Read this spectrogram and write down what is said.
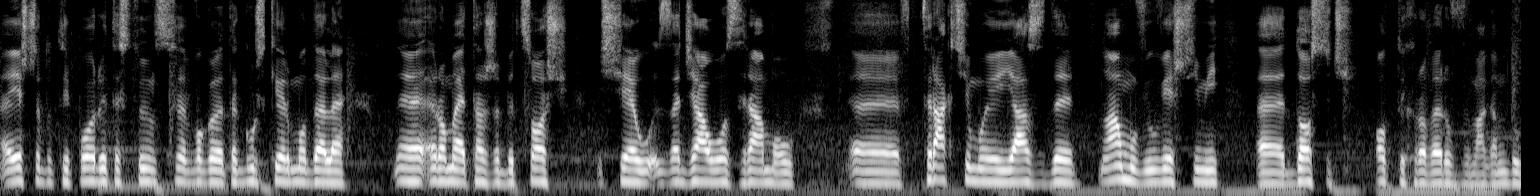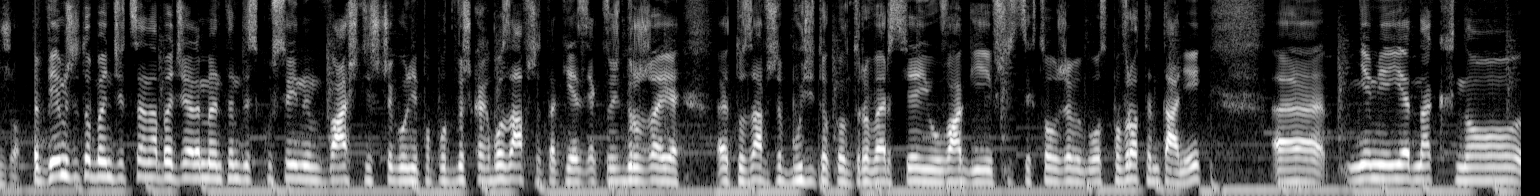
jeszcze do tej pory, testując w ogóle te górskie modele Rometa, żeby coś się zadziało z ramą e, w trakcie mojej jazdy. No a mówię, uwierzcie mi, e, dosyć od tych rowerów wymagam dużo. Wiem, że to będzie cena, będzie elementem dyskusyjnym właśnie, szczególnie po podwyżkach, bo zawsze tak jest, jak coś drożeje, e, to zawsze budzi to kontrowersje i uwagi i wszyscy chcą, żeby było z powrotem taniej. E, Niemniej jednak, no,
